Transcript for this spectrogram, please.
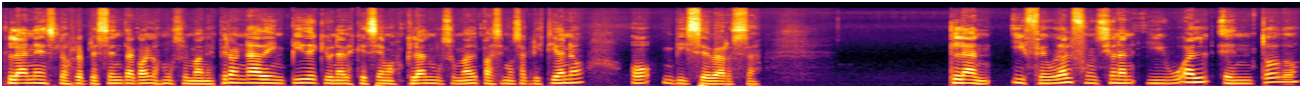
clanes los representa con los musulmanes. Pero nada impide que una vez que seamos clan musulmán pasemos a cristiano o viceversa. Clan y feudal funcionan igual en todo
